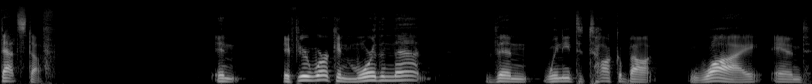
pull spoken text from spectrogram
that stuff. And if you're working more than that, then we need to talk about why and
